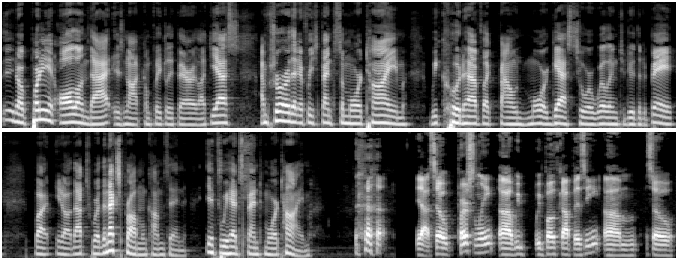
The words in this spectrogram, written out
you know putting it all on that is not completely fair like yes i'm sure that if we spent some more time we could have like found more guests who are willing to do the debate but you know that's where the next problem comes in. If we had spent more time. yeah. So personally, uh, we we both got busy. Um, so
